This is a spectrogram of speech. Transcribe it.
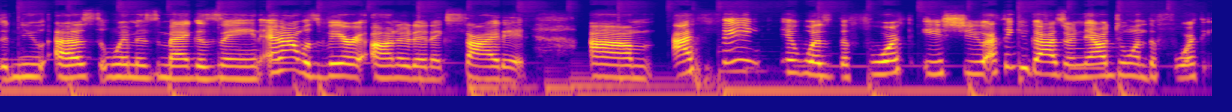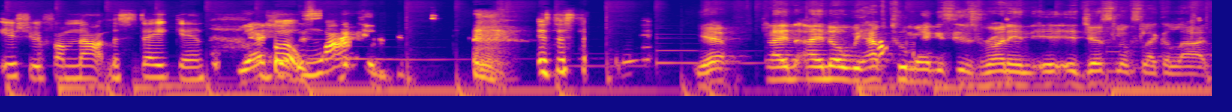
the new Us Women's magazine, and I was very honored and excited. Um, I think it was the fourth issue. I think you guys are now doing the fourth issue, if I'm not mistaken. Yeah, but why? It's the second. Yeah, I, I know we have two magazines running. It, it just looks like a lot.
